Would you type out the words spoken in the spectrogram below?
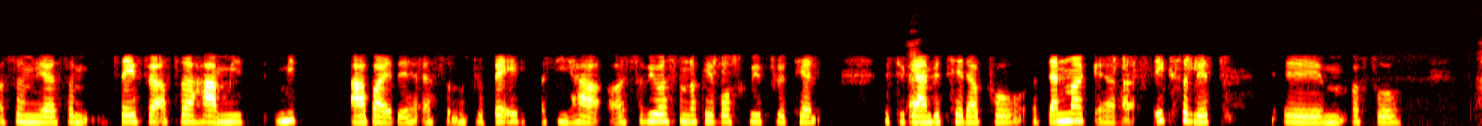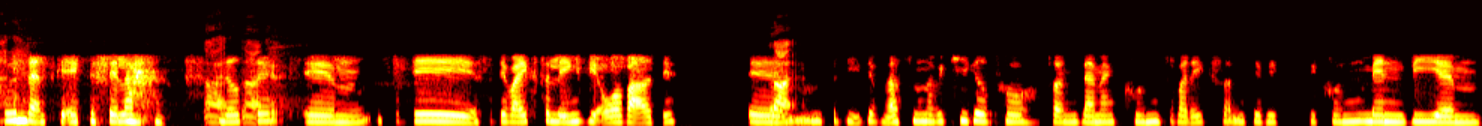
og som jeg som sagde før, så har mit, mit arbejde er sådan globalt, og de har også, så vi var sådan, okay, hvor skal vi flytte hen, hvis vi Ja. gerne vil tættere på. Og Danmark er ikke så let øhm, at få udenlandske ægtefæller nej, nej. til. Øhm, så, det, så det var ikke så længe, vi overvejede det. Nej. Øhm, fordi det var sådan, når vi kiggede på, sådan, hvad man kunne, så var det ikke sådan, det vi, vi kunne. Men vi, øhm,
